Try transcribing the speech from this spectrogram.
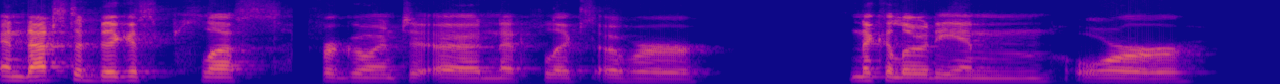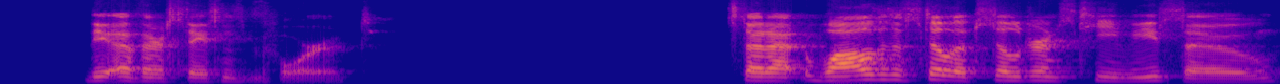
and that's the biggest plus for going to uh, Netflix over Nickelodeon or the other stations before it. So that while this is still a children's TV show,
